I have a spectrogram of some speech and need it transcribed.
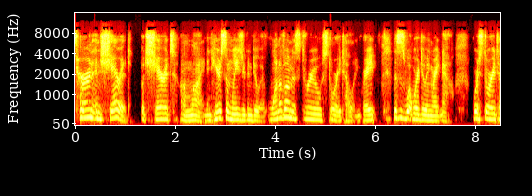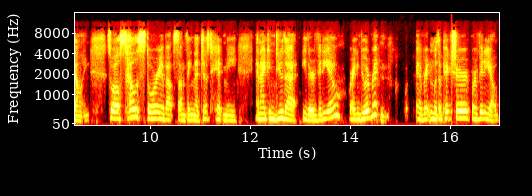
Turn and share it, but share it online. And here's some ways you can do it. One of them is through storytelling, right? This is what we're doing right now. We're storytelling. So I'll tell a story about something that just hit me, and I can do that either video or I can do it written, written with a picture or video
